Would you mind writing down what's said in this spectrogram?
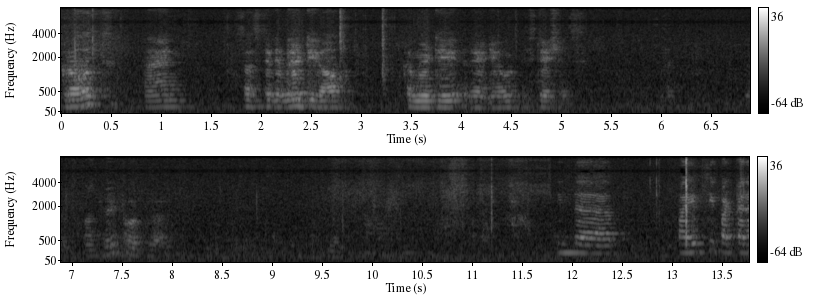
growth and sustainability of community radio stations. Translate or, uh, இந்த பயிற்சி பட்டற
